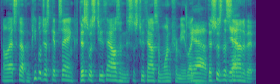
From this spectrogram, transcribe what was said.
and all that stuff, and people just kept saying, this was 2000, this was 2001 for me. Like, Yeah. this was the Yeah. sound of it.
